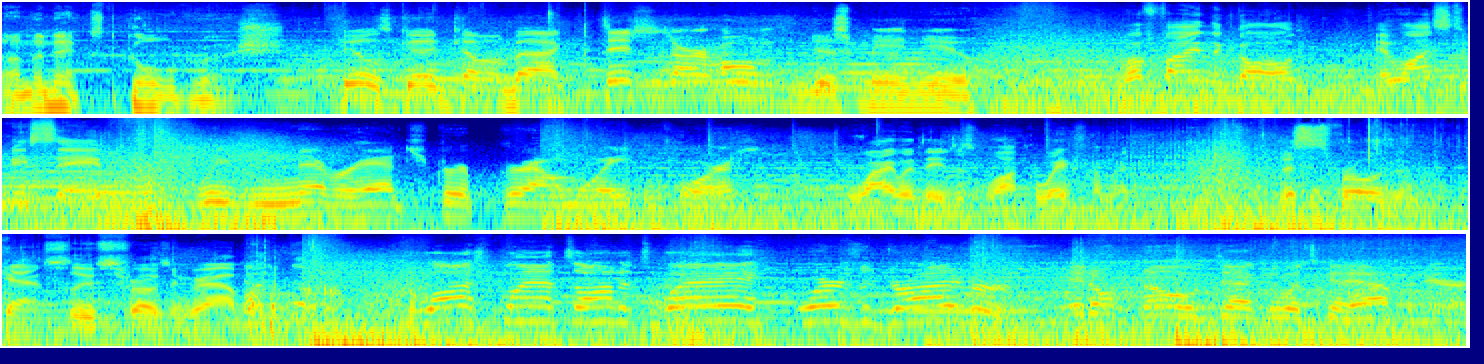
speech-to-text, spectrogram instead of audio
on the next Gold Rush. Feels good coming back. This is our home. Just me and you. We'll find the gold. It wants to be saved. We've never had strip ground waiting for us. Why would they just walk away from it? This is frozen. Can't sluice frozen gravel. The wash plant's on its way. Where's the driver? They don't know exactly what's going to happen here.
